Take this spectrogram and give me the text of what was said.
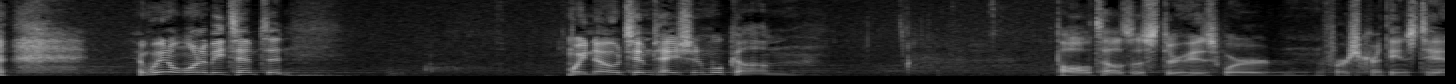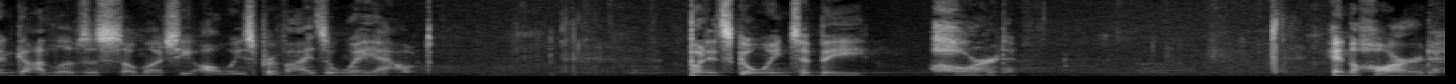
and we don't want to be tempted. We know temptation will come. Paul tells us through his word, 1 Corinthians 10, God loves us so much, he always provides a way out. But it's going to be hard. And the hard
